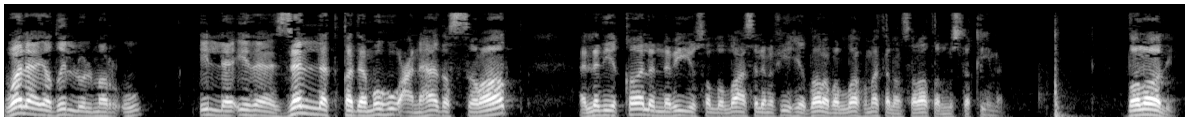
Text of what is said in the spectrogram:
ولا يضل المرء إلا إذا زلت قدمه عن هذا الصراط الذي قال النبي صلى الله عليه وسلم فيه ضرب الله مثلا صراطا مستقيما. ضلالي.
